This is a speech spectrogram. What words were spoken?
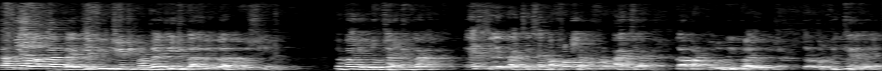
Tapi alangkah baiknya video diperbaiki juga lebih bagus ya. Coba YouTube saya juga, eh jelek aja, saya ngevlog ya ngevlog aja, nggak peduli, nggak berpikir saya.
